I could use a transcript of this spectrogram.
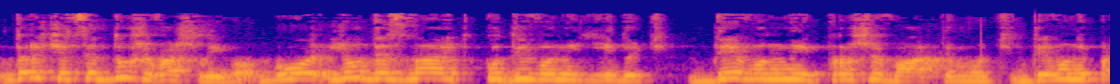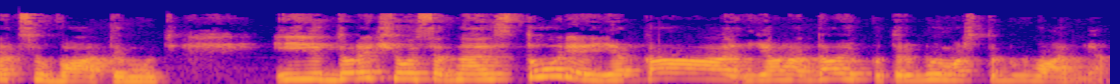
до речі, це дуже важливо, бо люди знають, куди вони їдуть, де вони проживатимуть, де вони працюватимуть. І, до речі, ось одна історія, яка я гадаю потребує масштабування.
